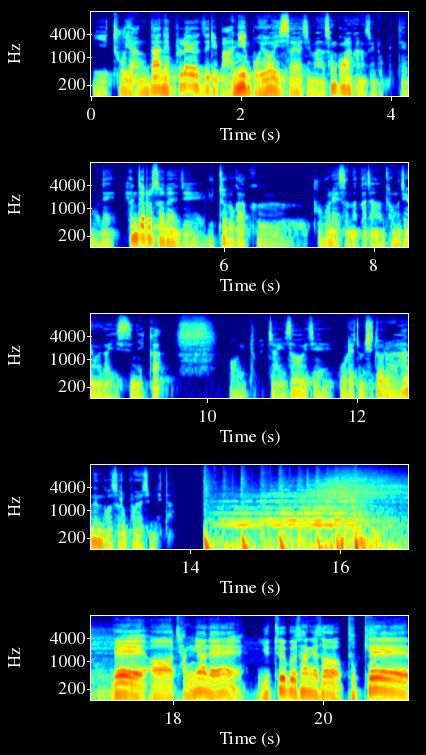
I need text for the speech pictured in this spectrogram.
이 두 양단의 플레이어들이 많이 모여 있어야지만 성공할 가능성이 높기 때문에 현재로서는 이제 유튜브가 그 부분에서는 가장 경쟁 우위가 있으니까 어, 유튜브 입장에서 이제 올해 좀 시도를 하는 것으로 보여집니다. 네, 어, 작년에 유튜브 상에서 부캐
